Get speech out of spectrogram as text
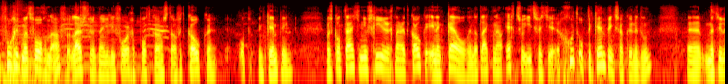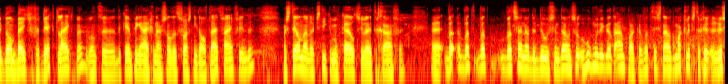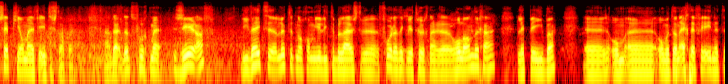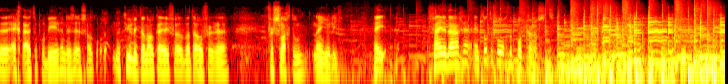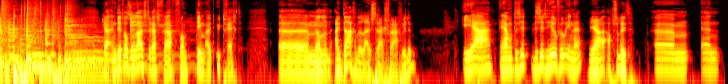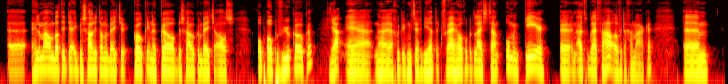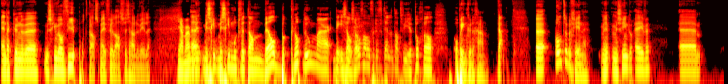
Vroeg ik me het volgende af, luisterend naar jullie vorige podcast over het koken op een camping. Was ik al een tijdje nieuwsgierig naar het koken in een kuil. En dat lijkt me nou echt zoiets wat je goed op de camping zou kunnen doen. Eh, natuurlijk wel een beetje verdekt lijkt me, want eh, de camping-eigenaar zal dat vast niet altijd fijn vinden. Maar stel nou dat ik stiekem een kuiltje weet te graven. Eh, wat, wat, wat, wat zijn nou de do's en don'ts? Hoe, moet ik dat aanpakken? Wat is nou het makkelijkste receptje om even in te stappen? Nou, dat vroeg ik me zeer af. Wie weet eh, lukt het nog om jullie te beluisteren voordat ik weer terug naar eh Hollande ga. Les Pays-Bas. Om, om het dan echt even in het echt uit te proberen. Dus zal ik natuurlijk dan ook even wat over verslag doen naar jullie. Hey, Fijne dagen en tot de volgende podcast. Ja, en dit was een luisteraarsvraag van Tim uit Utrecht. Ehm, Wel een uitdagende luisteraarsvraag, Willem. Ja, ja want er zit, er zit heel veel in, hè. Ja, absoluut. Ehm, en eh, helemaal omdat dit, ja, ik beschouw dit dan een beetje, koken in een kuil, beschouw ik een beetje als op open vuur koken. Ja. En ja, nou ja, goed, ik moet zeggen, die had ik vrij hoog op het lijstje staan om een keer eh, een uitgebreid verhaal over te gaan maken. Ehm, en daar kunnen we misschien wel vier podcasts mee vullen als we zouden willen. Ja, maar Eh, mi- misschien, misschien moeten we het dan wel beknopt doen, maar er is al zoveel over te vertellen dat we hier toch wel op in kunnen gaan. Eh, om te beginnen, mi- misschien toch even. ehm,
